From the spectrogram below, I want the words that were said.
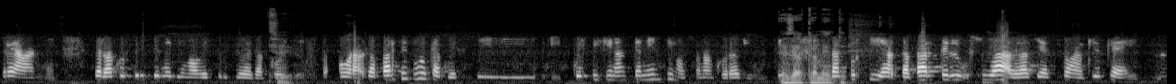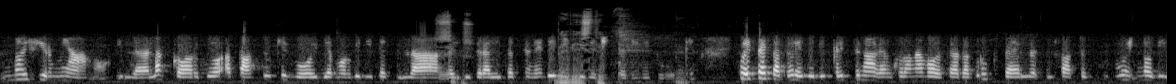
tre anni per la costruzione di nuove strutture d'accoglienza. Sì. Ora, da parte turca questi, questi, finanziamenti non sono ancora giunti. La Turchia, da parte sua, aveva chiesto anche, ok, noi firmiamo il, l'accordo a patto che voi vi ammorbidite sulla sì, liberalizzazione dei visti dei cittadini turchi. Questo è stato reso discrezionale ancora una volta da Bruxelles, il fatto che voi noi vi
